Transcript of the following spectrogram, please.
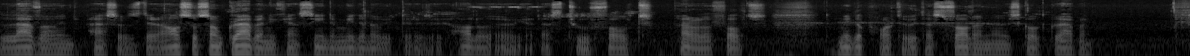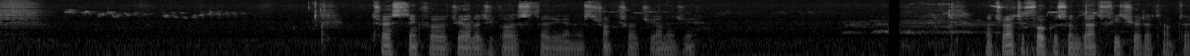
lava in the passes There are also some graben you can see in the middle of it. There is a hollow area. That's two faults, parallel faults. The middle part of it has fallen and it's called graben. Interesting for a geological study and structural geology. I try to focus on that feature that I'm the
